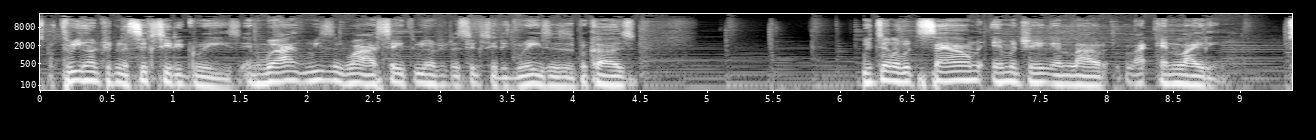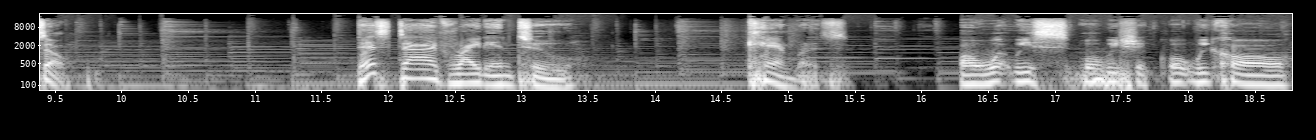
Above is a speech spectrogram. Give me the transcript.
360 degrees. And the reason why I say 360 degrees is because we're dealing with sound, imaging, and loud and lighting. So let's dive right into cameras, or what we what we should what we call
